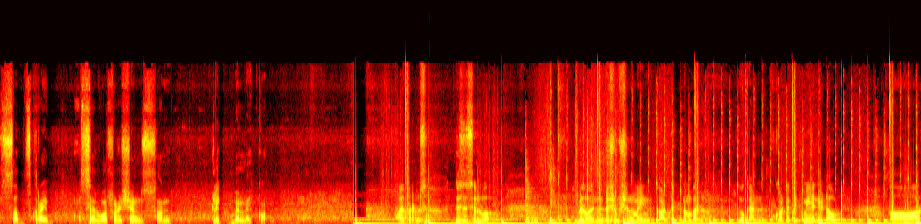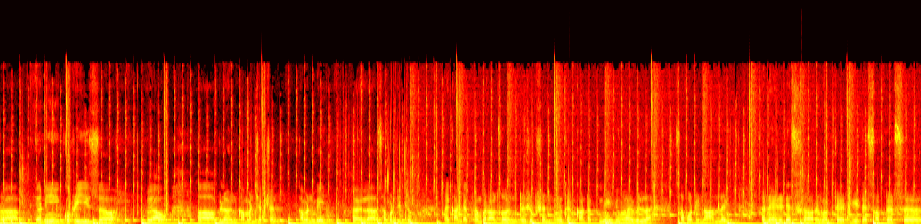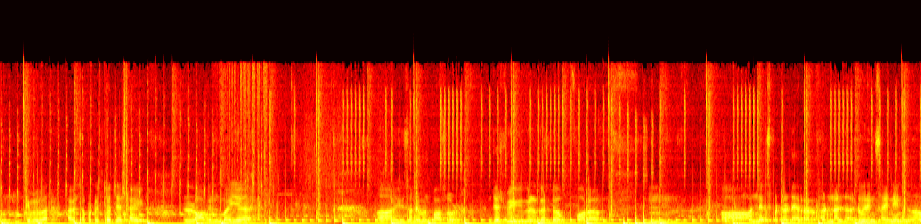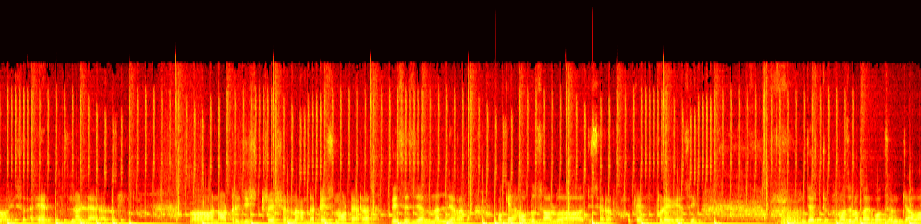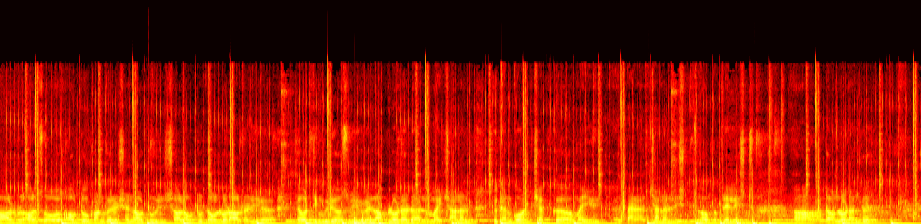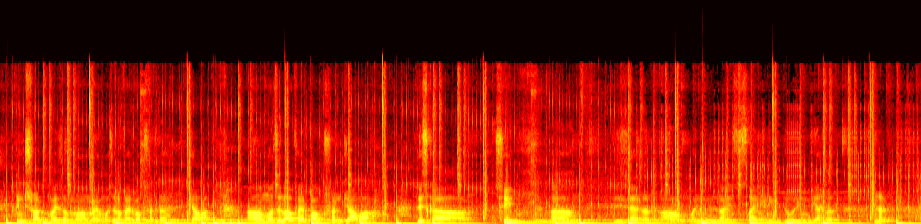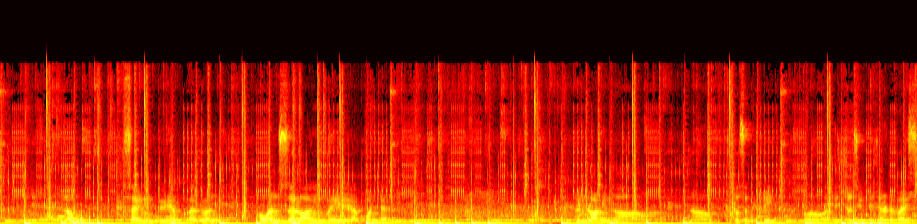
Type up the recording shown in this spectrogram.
subscribe Selva Solutions and click bell icon. Hi friends, this is Selva. Below in description my contact number. You can contact with me any doubt or uh, any queries uh, you have uh, below in comment section. Comment me. I will uh, support it too. My contact number also in description. You can contact me. I will uh, support in online and or remote any desk um, member. I will support with. Just I log in my uh, uh, username and password. Just we will get uh, for uh, hmm, uh unexpected error uh, null uh, during sign in null error. Not registration that is not error. This is a null error. Okay how to solve this error? Okay today we are see just mozilla firefox and java also how to configuration how to install how to download already uh, everything videos we will uploaded on my channel you can go and check uh, my uh, channel list of playlist uh, download and uh, install my, my, mozilla firefox and uh, java uh, mozilla firefox and java this uh, see uh, this is error uh, when i sign in during error null now sign in pdf again once uh, log in my account uh, and log in uh, in, uh, 2003 uh, digital signature device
